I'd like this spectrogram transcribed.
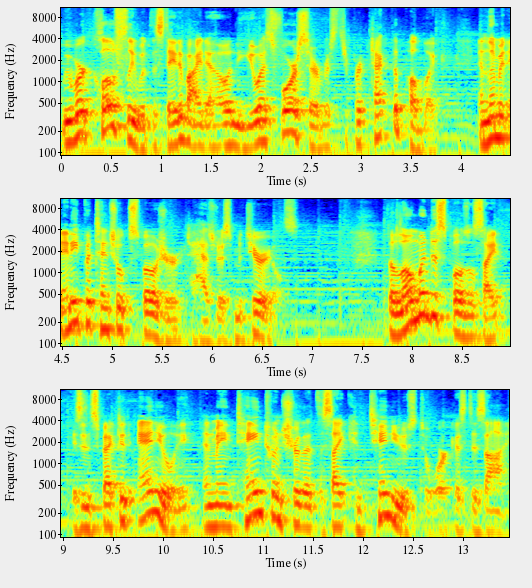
We work closely with the state of Idaho and the U.S. Forest Service to protect the public and limit any potential exposure to hazardous materials. The Lowman disposal site is inspected annually and maintained to ensure that the site continues to work as designed.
